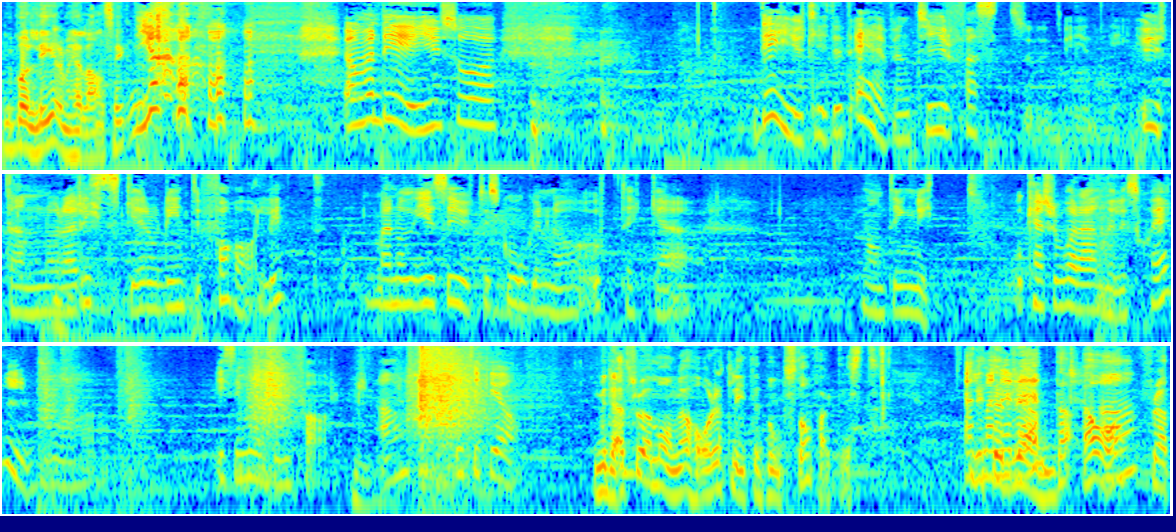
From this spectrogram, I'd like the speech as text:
Du bara ler med hela ansiktet. Ja. ja, men det är ju så... Det är ju ett litet äventyr fast utan några risker och det är inte farligt. Men att ge sig ut i skogen och upptäcka någonting nytt och kanske vara alldeles själv och i sin egen fart. Ja, det tycker jag. Men där tror jag många har ett litet motstånd faktiskt. Att Lite man är rädd. rädda ja, Ja. för att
